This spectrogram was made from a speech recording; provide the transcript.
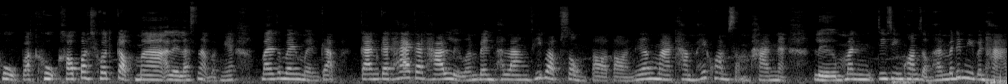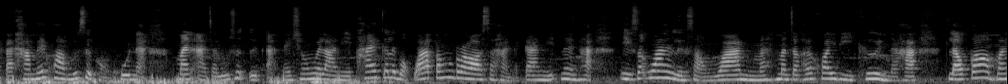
ถูกประถูกเขาประชดกลับมาอะไรลักษณะแบบนี้มันจะเป็นเหมือนกับการกระแทกกระทันหรือมันเป็นพลังที่แบบส่งต่อต่อเนื่องมาทำให้ความสัมพันธ์น่ะหรือมันจริงๆความสัมพันธ์ไม่ได้มีปัญหา แต่ทำให้ความรู้สึกของคุณน่ะมันอาจจะรู้สึกอึดอัดในช่วงเวลานี้ไพ่ก็เลยบอกว่าต้องรอสถานการณ์นิดนึงค่ะ อีกสักวันหรือ 2วันมันมันจะค่อยๆดีขึ้นนะคะ แล้วก็มัน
